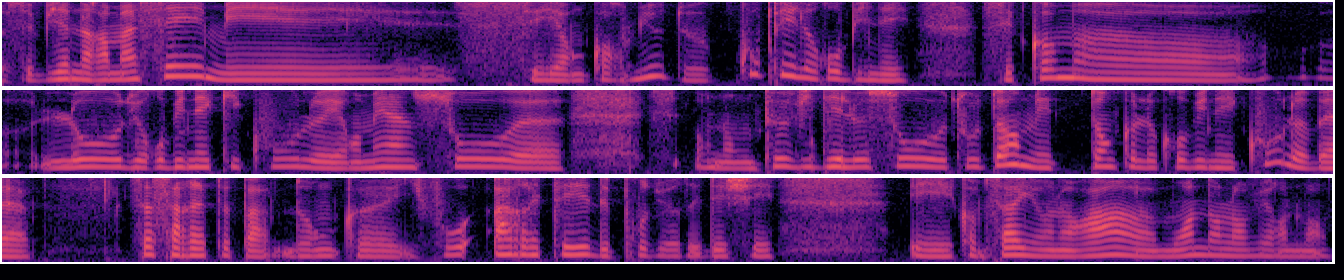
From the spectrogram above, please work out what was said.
c'est bien de ramasser, mais c'est encore mieux de couper le robinet. C'est comme l'eau du robinet qui coule et on met un seau, euh, on, peut vider le seau tout le temps, mais tant que le robinet coule, ben, ça s'arrête pas. Donc euh, il faut arrêter de produire des déchets. Et comme ça, il y en aura euh, moins dans l'environnement.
